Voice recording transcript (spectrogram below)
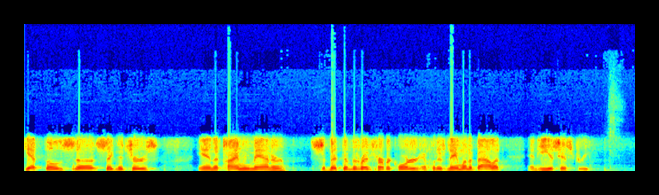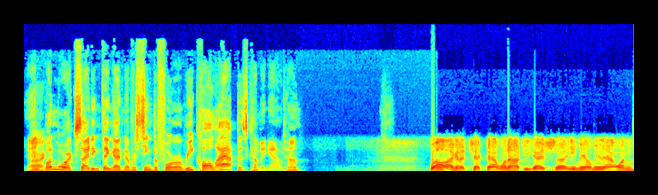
get those uh, signatures in a timely manner, submit them to the registrar recorder, and put his name on the ballot, and he is history. And one more exciting thing I've never seen before: a recall app is coming out, huh? Well, I got to check that one out. Can you guys uh, email me that one?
